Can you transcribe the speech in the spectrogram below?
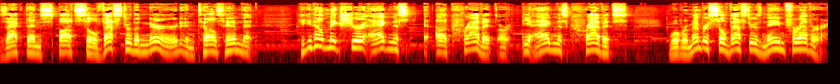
Zach then spots Sylvester the nerd and tells him that he can help make sure Agnes uh, Kravitz, or yeah, Agnes Kravitz, will remember Sylvester's name forever.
